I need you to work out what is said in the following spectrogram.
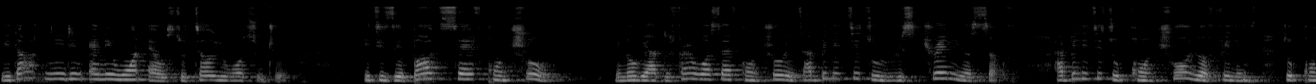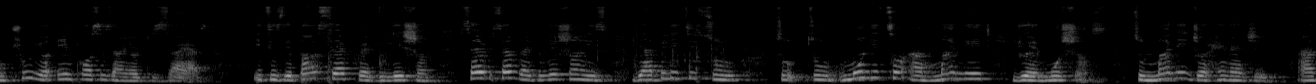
without needing anyone else to tell you what to do. It is about self control. You know, we have defined what self control, is ability to restrain yourself, ability to control your feelings, to control your impulses and your desires. It is about self regulation. Self regulation is the ability to, to, to monitor and manage your emotions, to manage your energy and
